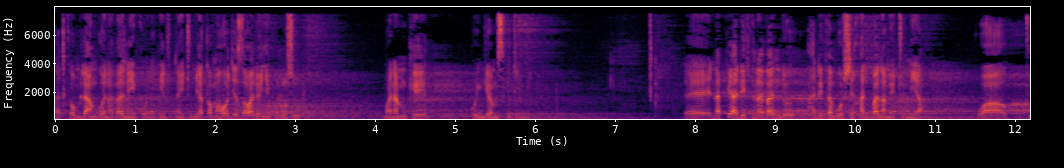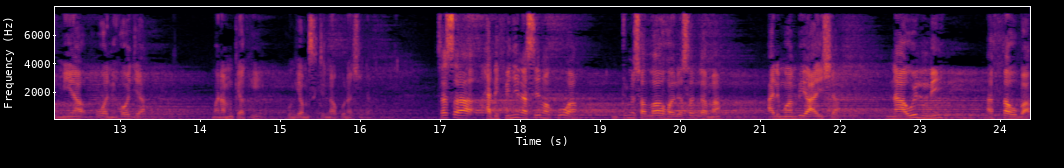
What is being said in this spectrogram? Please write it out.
Katika mlango nadhani iko lakini tunaitumia kama hoja za wale wenye kuruhusu mwanamke kuingia msikitini. E, na pia hadithi nadhani ndio hadithi ambayo Sheikh Albani ametumia kwa kutumia kuwa ni hoja mwanamke akiingia msikitini hakuna shida. Sasa hadithi nyingine nasema kuwa Mtume sallallahu alaihi wasallama alimwambia Aisha nawilni athauba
